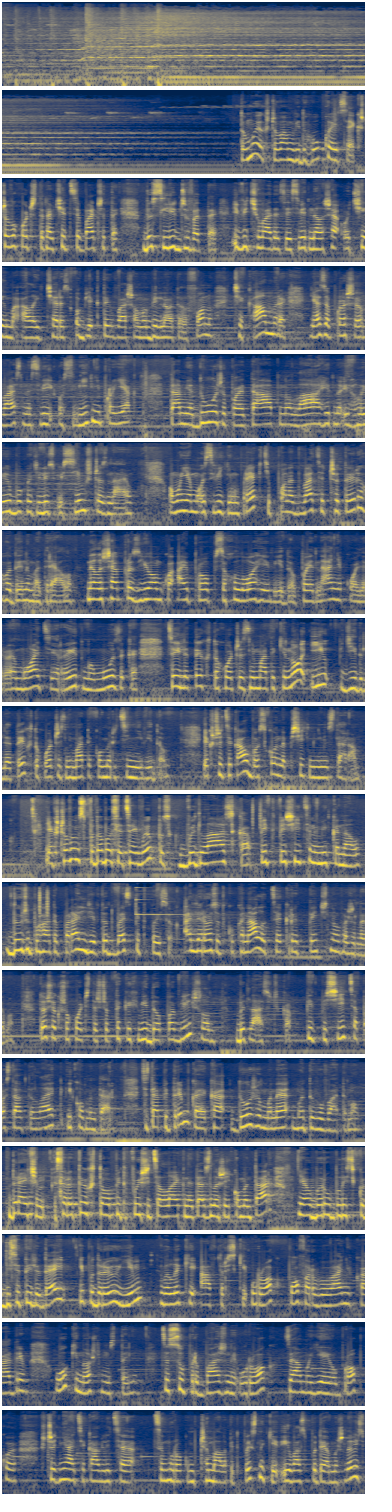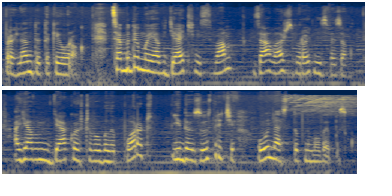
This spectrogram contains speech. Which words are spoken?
Тому, якщо вам відгукується, якщо ви хочете навчитися бачити, досліджувати і відчувати цей світ не лише очима, але й через об'єктив вашого мобільного телефону чи камери, я запрошую вас на свій освітній проєкт. Там я дуже поетапно, лагідно і глибоко ділюсь усім, що знаю. У моєму освітньому проєкті понад 24 години матеріалу. Не лише про зйомку, а й про психологію відео, поєднання кольору, емоцій, ритму, музики. Це і для тих, хто хоче знімати кіно, і підійде для тих, хто хоче знімати комерційні відео. Якщо цікаво, обов'язково напишіть мені в інстаграм. Якщо вам сподобався цей випуск, будь ласка, підпишіться на мій канал. Дуже багато переглядів тут без підписок. А для розвитку каналу це критично важливо. Тож, якщо хочете, щоб таких відео побільшало, будь ласка, підпишіться, поставте лайк і коментар. Це та підтримка, яка дуже мене мотивуватиме. До речі, серед тих, хто підпишеться, лайкне та залишить коментар, я оберу близько 10 людей і подарую їм великий авторський урок по фарбуванню кадрів у кіношному стилі. Це супер бажаний урок за моєю обробкою. Щодня цікавляться цим уроком чимало підписників, і у вас буде можливість переглянути такий урок. Це буде моя вдячність вам за ваш зворотній зв'язок. А я вам дякую, що ви були поруч, і до зустрічі у наступному випуску.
